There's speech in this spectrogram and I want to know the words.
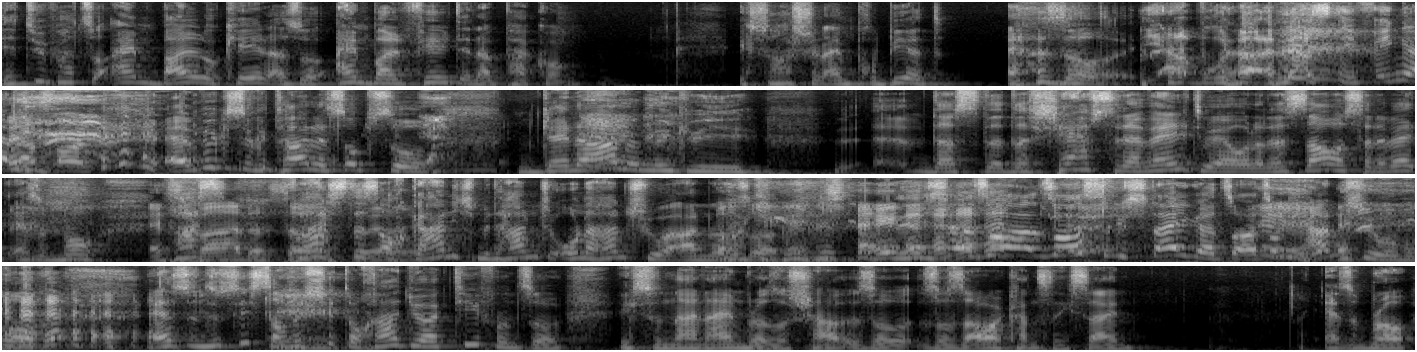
Der Typ hat so einen Ball, okay? Also ein Ball fehlt in der Packung. Ich so, hast schon einen probiert? Er so, ja, Bruder, lass die Finger davon. Er hat wirklich so getan, als ob so, keine Ahnung, irgendwie das, das, das Schärfste der Welt wäre oder das Sauerste der Welt. Er so, Bro, Es fass, war das fass Sauerste das der auch gar nicht mit Hand, ohne Handschuhe an und Okay, so. Ich, so. So hast du gesteigert, so als ob ich Handschuhe brauche. Er so, du siehst doch, das steht doch radioaktiv und so. Ich so, nein, nein, Bro, so, so, so sauer kann es nicht sein. Er so, Bro,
